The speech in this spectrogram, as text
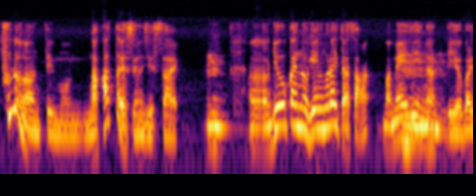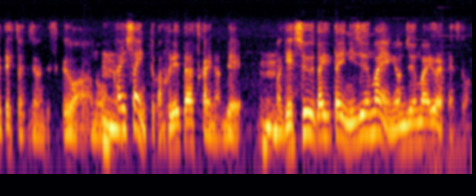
プロなんてもうなかったですよね、実際。うん、あの業界のゲームライターさん、まあ、名人なんて呼ばれた人たちなんですけど、あの、会社員とかフレーター扱いなんで、まあ、月収大体20万円、40万円ぐらいですよ。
